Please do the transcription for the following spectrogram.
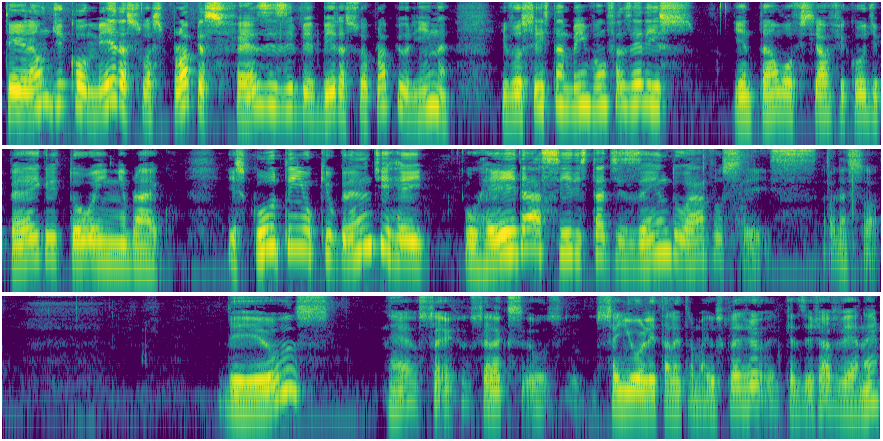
terão de comer as suas próprias fezes e beber a sua própria urina, e vocês também vão fazer isso. E então o oficial ficou de pé e gritou em hebraico: Escutem o que o grande rei, o rei da Assíria, está dizendo a vocês. Olha só. Deus, né? Será que o Senhor ali está letra maiúscula? Quer dizer Javé, né?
